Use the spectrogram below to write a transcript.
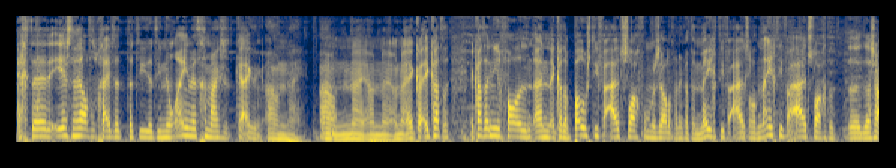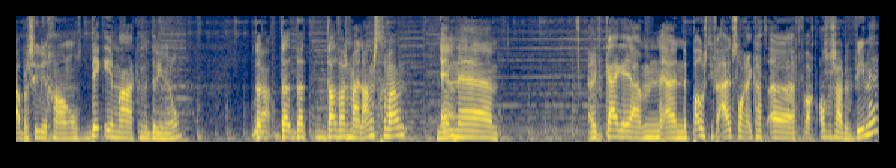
echt eh, de eerste helft op een gegeven moment dat, dat die, dat die 0-1 werd gemaakt. Dus Kijk, ik denk, oh nee. Oh nee, oh nee, oh nee. Ik, ik, had, ik had in ieder geval een, een, ik had een positieve uitslag voor mezelf en ik had een negatieve uitslag. Een negatieve uitslag, dat, eh, daar zou Brazilië gewoon ons dik inmaken met 3-0. Dat, Ja. dat, dat, dat was mijn angst gewoon. Ja. En eh, even kijken, ja, een, een positieve uitslag. Ik had eh, verwacht, als we zouden winnen,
